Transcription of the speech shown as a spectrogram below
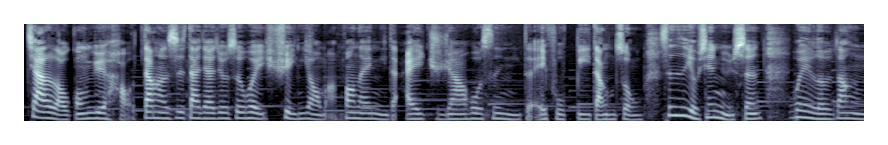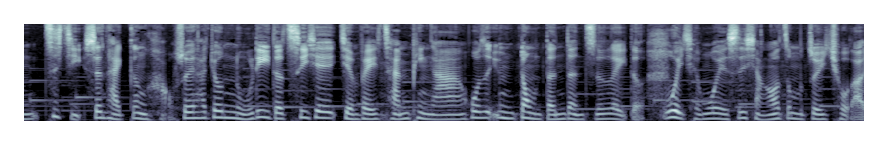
嫁的老公越好，当然是大家就是会炫耀嘛，放在你的 IG 啊，或是你的 FB 当中。甚至有些女生为了让自己身材更好，所以她就努力的吃一些减肥产品啊，或是运动等等之类的。我以前我也是想要这么追求啦，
